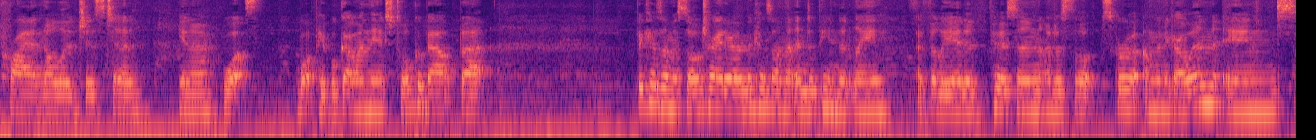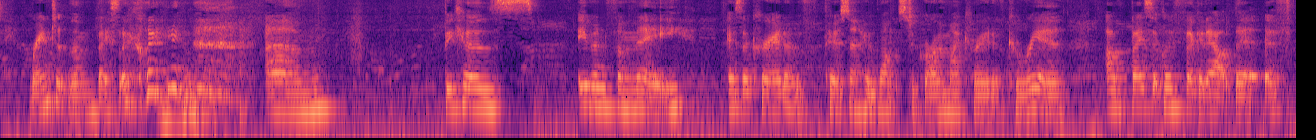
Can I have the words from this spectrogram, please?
prior knowledge as to you know what's what people go in there to talk about, but because I'm a sole trader and because I'm an independently affiliated person, I just thought, screw it, I'm going to go in and rant at them, basically. um, because even for me, as a creative person who wants to grow my creative career, I've basically figured out that if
